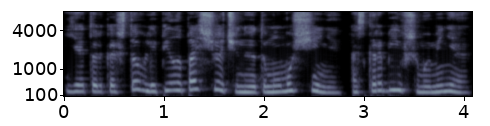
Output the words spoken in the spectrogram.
Я только что влепила пощечину этому мужчине, оскорбившему меня,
